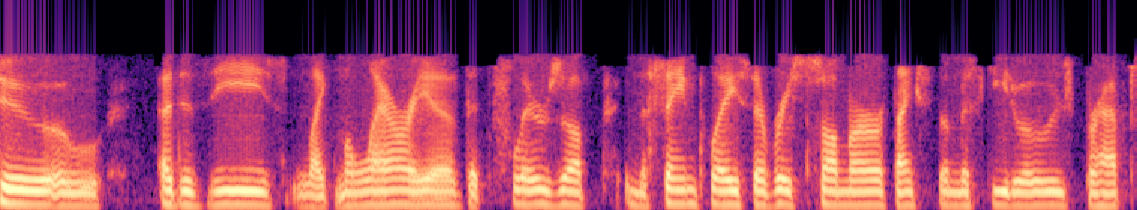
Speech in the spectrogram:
to a disease like malaria that flares up in the same place every summer thanks to the mosquitoes perhaps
